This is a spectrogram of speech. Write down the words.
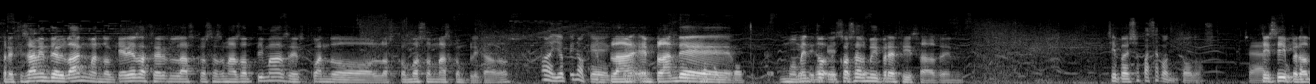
precisamente el Bang, cuando quieres hacer las cosas más óptimas, es cuando los combos son más complicados. Bueno, yo opino que. En plan, de. Momento, cosas muy precisas. Sí, pero eso pasa con todos. sí, sí, pero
